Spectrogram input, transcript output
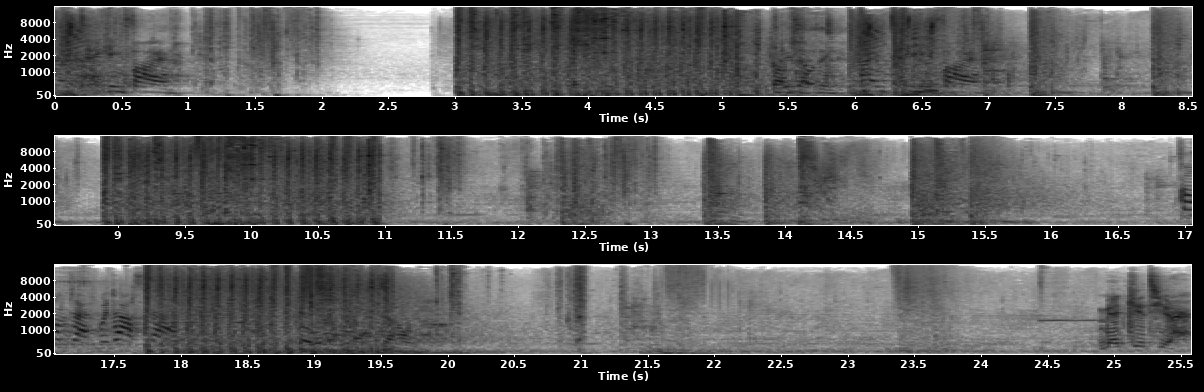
I'm taking fire. Reloading. I'm taking fire. Contact with hostile. Down. Medkit here.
